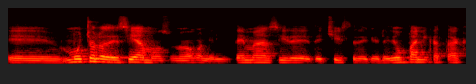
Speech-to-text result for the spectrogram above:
Eh, mucho lo decíamos, ¿no? Con el tema así de, de, chiste, de que le dio un panic attack.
